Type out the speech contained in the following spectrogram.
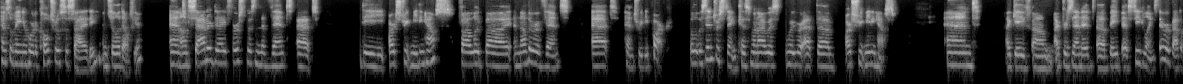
Pennsylvania Horticultural Society in Philadelphia. And on Saturday, first was an event at the Arch Street Meeting House, followed by another event at Penn Treaty Park. Well, it was interesting because when I was, we were at the Arch Street Meeting House, and I gave, um, I presented uh, babe, uh, seedlings. They were about a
